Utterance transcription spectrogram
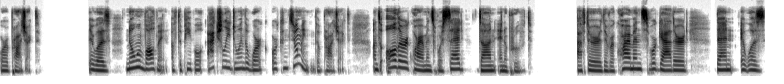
or a project. There was no involvement of the people actually doing the work or consuming the project until all the requirements were said, done, and approved. After the requirements were gathered, then it was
